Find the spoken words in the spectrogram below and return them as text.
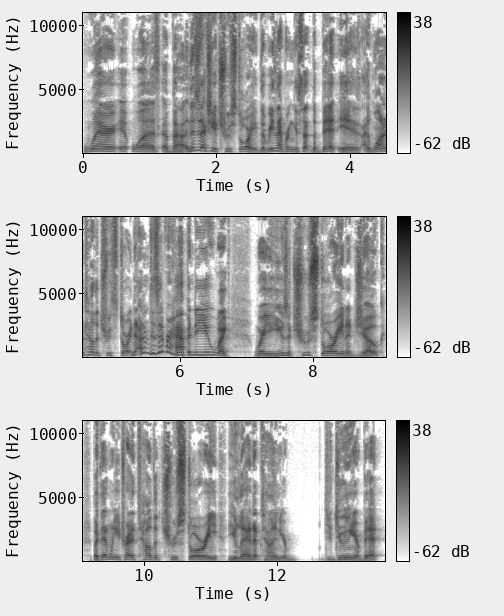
where it was about, and this is actually a true story. The reason I bring this up, the bit is I want to tell the true story. Don't- does it ever happen to you, like where you use a true story in a joke, but then when you try to tell the true story, you land up telling your, you doing your bit?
